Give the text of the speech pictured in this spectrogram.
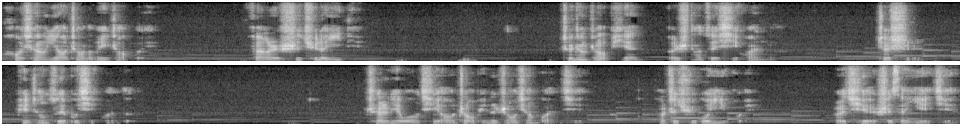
好像要找了没找回，反而失去了一点。这张照片本是他最喜欢的，这时变成最不喜欢的。陈列王启尧照片的照相馆前，他只去过一回，而且是在夜间，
